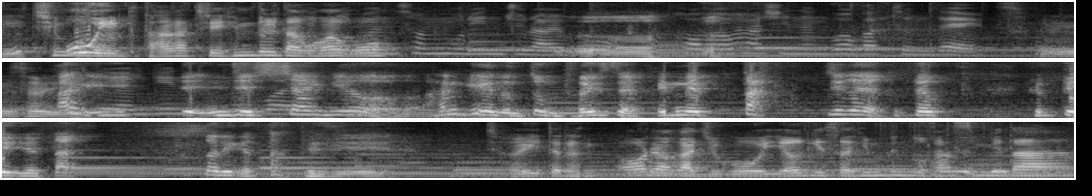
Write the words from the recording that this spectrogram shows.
이 친구들도 다 같이 힘들다고 하고 선물인 줄 알고 어. 커버하시는 것 같은데 슬슬 딱 이제 이제 이제 시작이요. 한 개는 좀 더 있어요. 백랩 딱 찍어야 그때 그때 이제 딱 소리가 딱 되지. 저희들은 어려가지고 여기서 힘든 것 같습니다.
